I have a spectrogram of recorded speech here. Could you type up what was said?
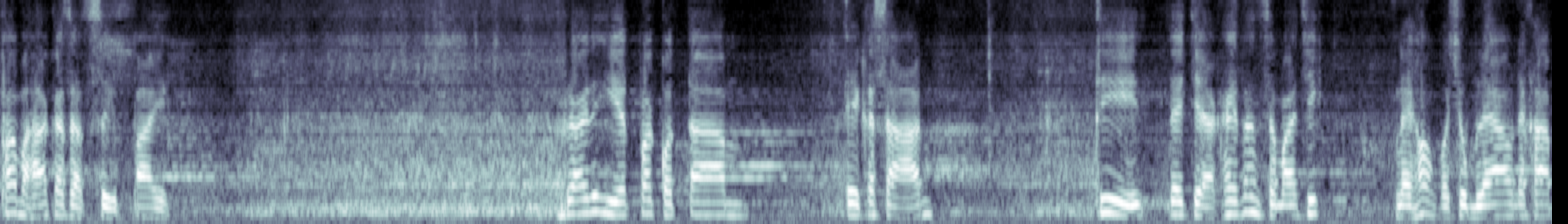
พระมหากษัตริย์สืบไป รายละเอียดปรากฏตามเอกสารที่ได้แจกให้ท่านสมาชิกในห้องประชุมแล้วนะครับ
